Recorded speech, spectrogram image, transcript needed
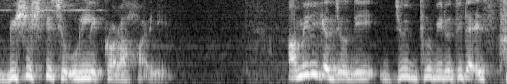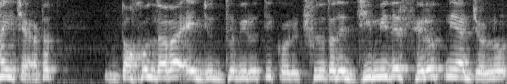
বিশেষ কিছু উল্লেখ করা হয়নি। আমেরিকা যদি যুদ্ধবিরতিটা স্থায়ী চায়, অর্থাৎ দখলদাররা এই যুদ্ধবিরতি করে শুধু তাদের জিম্মিদের ফেরত নেওয়ার জন্য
